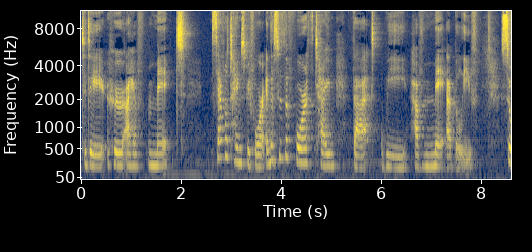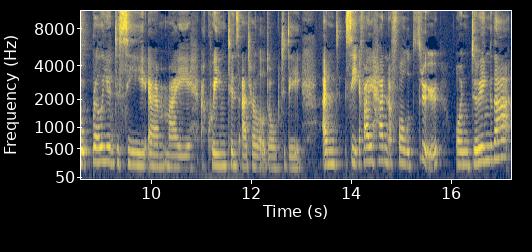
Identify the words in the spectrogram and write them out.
today who I have met several times before, and this is the fourth time that we have met, I believe. So brilliant to see um, my acquaintance and her little dog today. And see, if I hadn't have followed through on doing that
